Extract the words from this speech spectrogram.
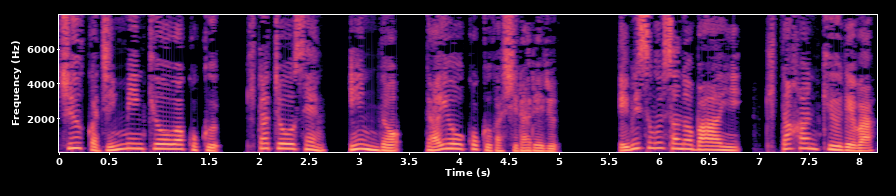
中華人民共和国、北朝鮮、インド、大王国が知られる。エビスグサの場合、北半球では、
